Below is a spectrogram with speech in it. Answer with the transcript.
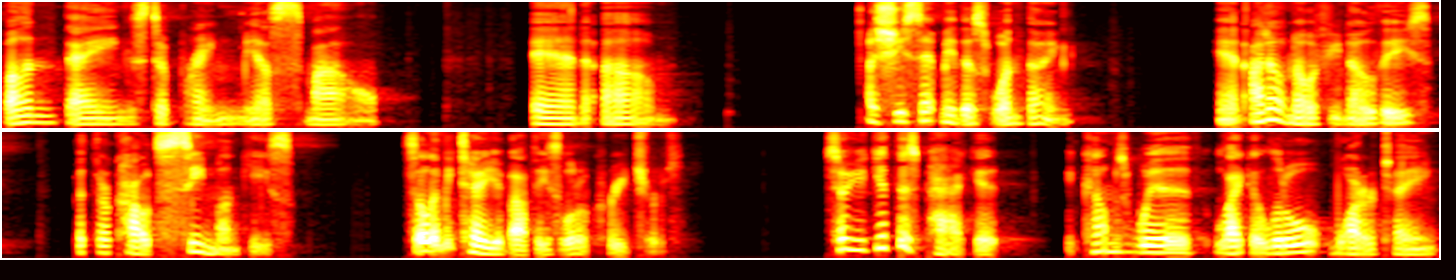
fun things to bring me a smile. And um, she sent me this one thing. And I don't know if you know these, but they're called sea monkeys. So let me tell you about these little creatures. So you get this packet. It comes with like a little water tank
